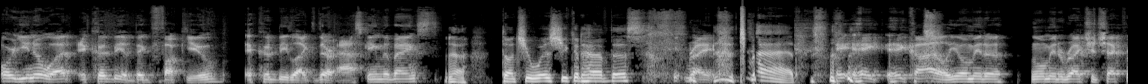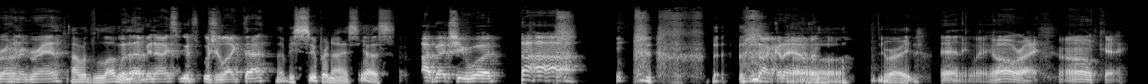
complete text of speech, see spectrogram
or you know what? It could be a big fuck you. It could be like they're asking the banks, Yeah. Don't you wish you could have this? right? Too bad. hey, hey, hey, Kyle, you want me to you want me to write you a check for a hundred grand? I would love it. Wouldn't that. that be nice? Would, would you like that? That'd be super nice. Yes. I bet you would. Not gonna happen. Uh, Right. Anyway, all right. Okay.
